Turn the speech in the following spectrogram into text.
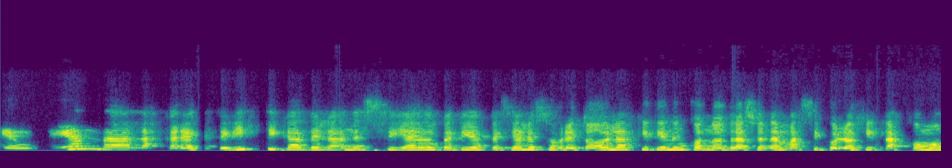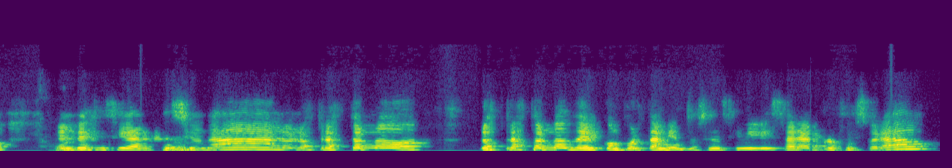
que entienda las características de las necesidades educativas especiales, sobre todo las que tienen connotaciones más psicológicas como el déficit atencional o los trastornos, los trastornos del comportamiento, sensibilizar al profesorado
